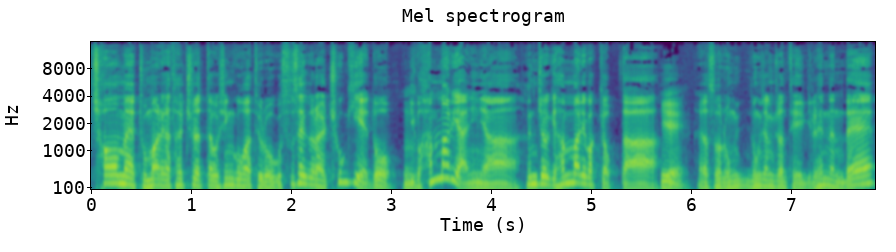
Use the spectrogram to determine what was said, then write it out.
처음에 두 마리가 탈출했다고 신고가 들어오고 수색을 할 초기에도 음. 이거 한 마리 아니냐. 흔적이 한 마리밖에 없다. 예. 그래서 농, 농장주한테 얘기를 했는데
